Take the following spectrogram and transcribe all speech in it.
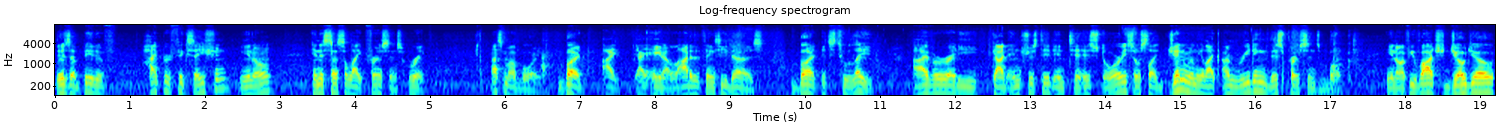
there's a bit of hyperfixation, you know, in the sense of like, for instance, Rick, that's my boy, but I I hate a lot of the things he does, but it's too late. I've already got interested into his story, so it's like genuinely like I'm reading this person's book, You know, if you watch JoJo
